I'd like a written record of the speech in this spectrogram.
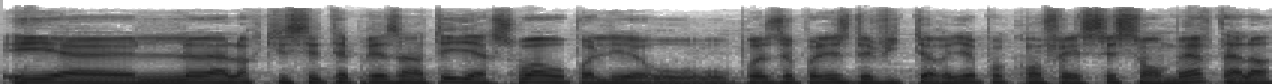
Et là, alors qu'il s'était présenté hier soir au, poste de police de Victoria pour confesser son meurtre. Alors,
